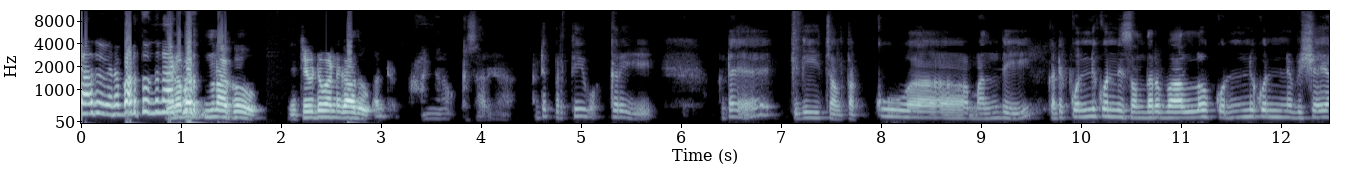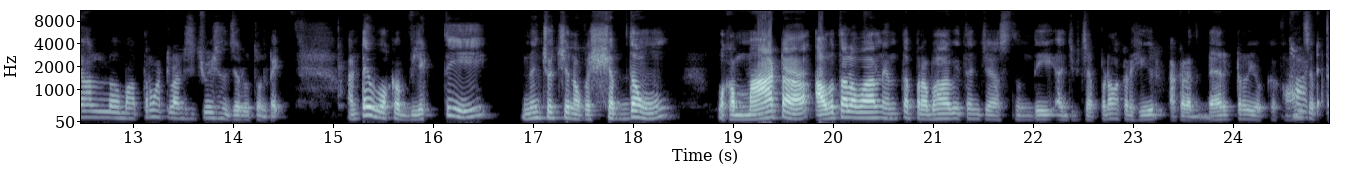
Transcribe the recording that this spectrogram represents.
కాదు వినపడుతుంది నాకు. వినబడుతుంది నాకు. నేను చెవిటి వాడిని కాదు అంటాడు. అనగానే ఒక్కసారిగా అంటే ప్రతి ఒక్కరి అంటే ఇది చాలా తక్కువ మంది అంటే కొన్ని కొన్ని సందర్భాల్లో కొన్ని కొన్ని విషయాల్లో మాత్రం అట్లాంటి సిచ్యువేషన్స్ జరుగుతుంటాయి. అంటే ఒక వ్యక్తి నుంచి వచ్చిన ఒక శబ్దం ఒక మాట అవతల వాళ్ళని ఎంత ప్రభావితం చేస్తుంది అని చెప్పి చెప్పడం అక్కడ హీరో అక్కడ డైరెక్టర్ యొక్క కాన్సెప్ట్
